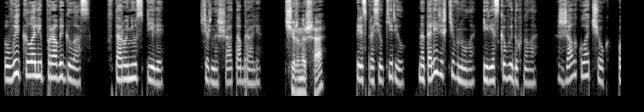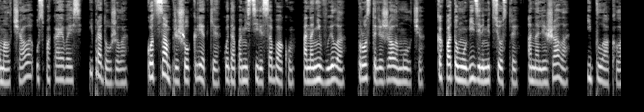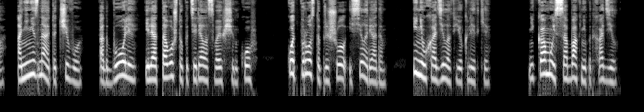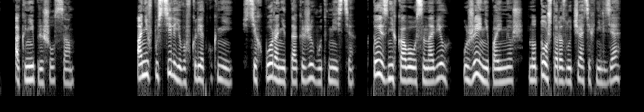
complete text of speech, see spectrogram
Выкололи правый глаз. Второй не успели. Черныша отобрали. «Черныша?» — переспросил Кирилл. Натали лишь кивнула и резко выдохнула. Сжала кулачок, помолчала, успокаиваясь, и продолжила. Кот сам пришел к клетке, куда поместили собаку. Она не выла, просто лежала молча. Как потом увидели медсестры, она лежала и плакала. Они не знают от чего. От боли или от того, что потеряла своих щенков. Кот просто пришел и сел рядом, и не уходил от ее клетки. Никому из собак не подходил, а к ней пришел сам. Они впустили его в клетку к ней. С тех пор они так и живут вместе. Кто из них кого усыновил, уже и не поймешь. Но то, что разлучать их нельзя,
